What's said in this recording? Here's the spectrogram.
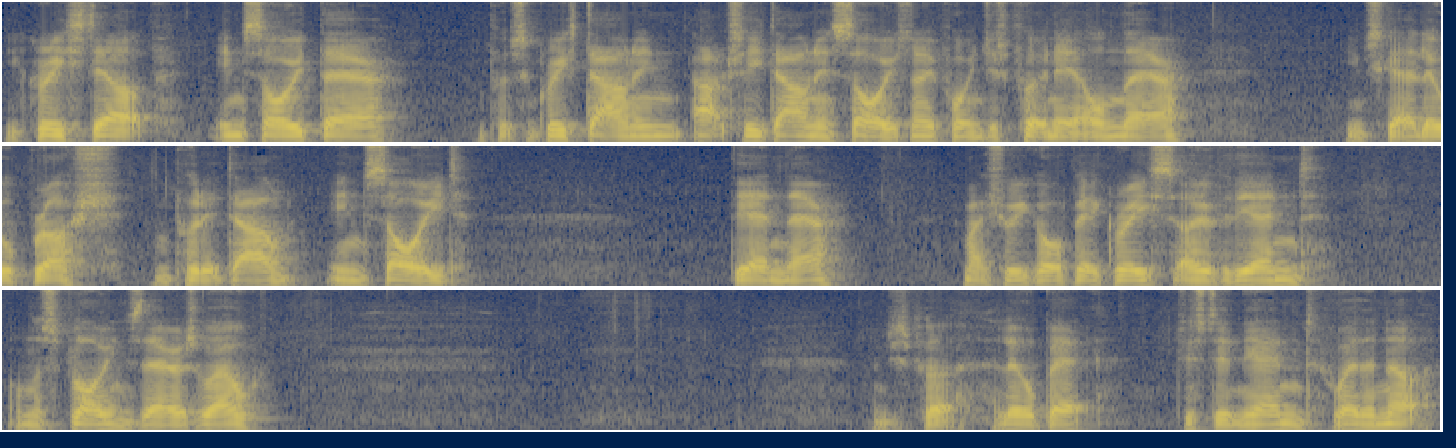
you greased it up inside there put some grease down in actually down inside. no point in just putting it on there. You can just get a little brush and put it down inside the end there. Make sure you got a bit of grease over the end on the splines there as well and just put a little bit just in the end where the nut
